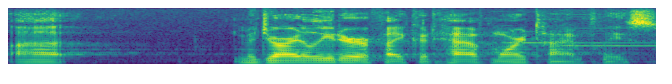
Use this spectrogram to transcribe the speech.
Uh, Majority Leader, if I could have more time, please.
